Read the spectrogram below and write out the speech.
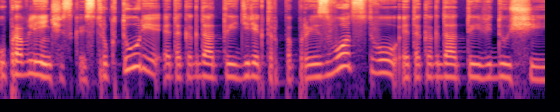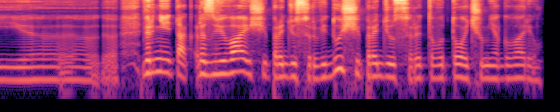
управленческой структуре. Это когда ты директор по производству, это когда ты ведущий, вернее так, развивающий продюсер, ведущий продюсер, это вот то, о чем я говорю.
